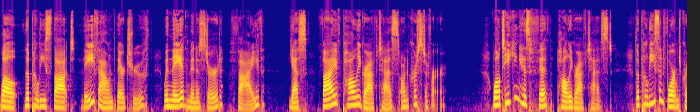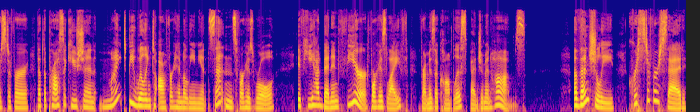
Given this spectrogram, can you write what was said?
Well, the police thought they found their truth when they administered five, yes, five polygraph tests on Christopher. While taking his fifth polygraph test, the police informed Christopher that the prosecution might be willing to offer him a lenient sentence for his role if he had been in fear for his life from his accomplice, Benjamin Hobbs. Eventually, Christopher said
